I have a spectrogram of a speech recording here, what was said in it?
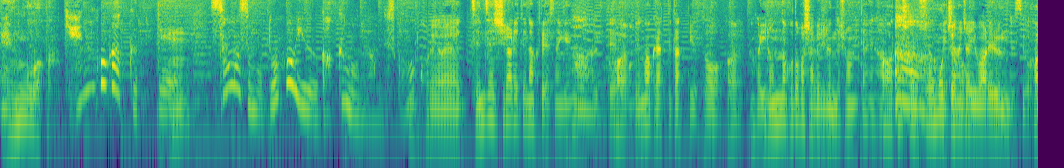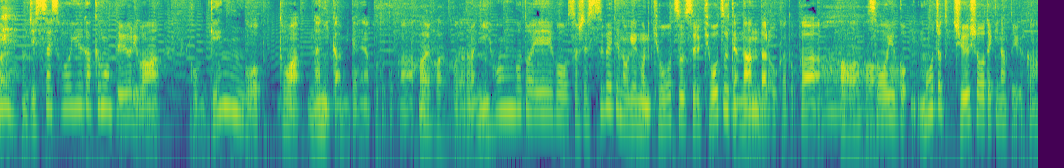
言語学。言語学って、うんそもそもどういう学問なんですか？これ全然知られてなくてですね言語学って、はい。はい。言語学やってたっていうと、はい。なんかいろんな言葉喋れるんでしょみたいな。あ確かにそう思っめちゃちゃめちゃ言われるんですよ、はい。でも実際そういう学問というよりはこう言語とは何かみたいなこととか、はいはいはい。例えば日本語と英語そして全ての言語に共通する共通点は何だろうかとかそういうこうもうちょっと抽象的なというか、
